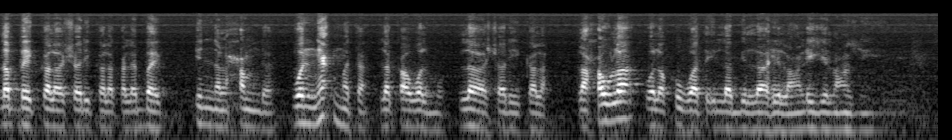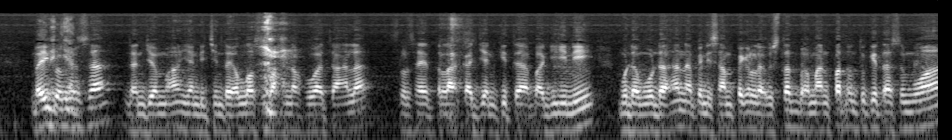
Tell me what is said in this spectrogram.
Labbaik la syarika laka labbaik. Innal hamda wa ni'mata laka wal mulk la syarika lah. La haula wa la quwwata illa billahil aliyyil azim. Baik pemirsa dan jemaah yang dicintai Allah Subhanahu wa taala, selesai telah kajian kita pagi ini. Mudah-mudahan apa yang disampaikan oleh Ustadz bermanfaat untuk kita semua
